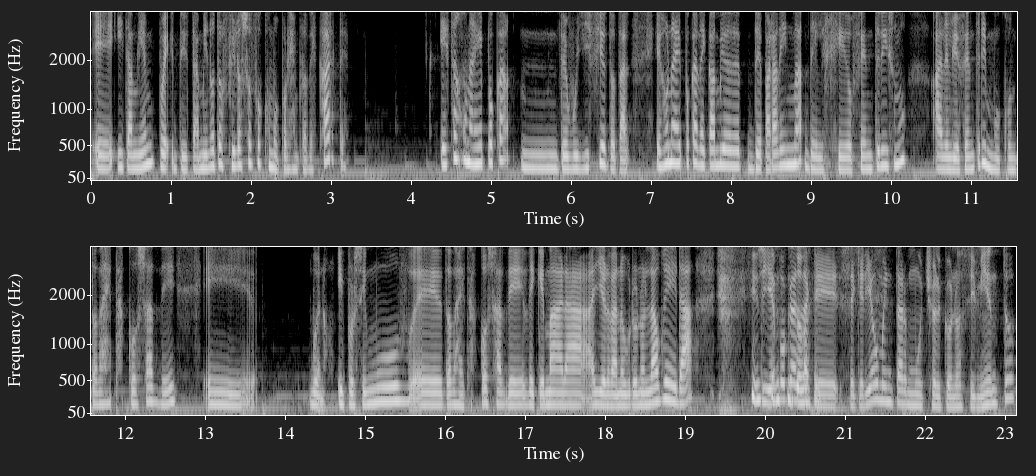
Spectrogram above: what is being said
eh, y también, pues, también otros filósofos como por ejemplo Descartes. Esta es una época mm, de bullicio total. Es una época de cambio de, paradigma del geocentrismo al heliocentrismo, con todas estas cosas de. Eh, bueno, y por si move, eh, todas estas cosas de, quemar a, Giordano Bruno en la hoguera. Sí, época en la que se quería aumentar mucho el conocimiento,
